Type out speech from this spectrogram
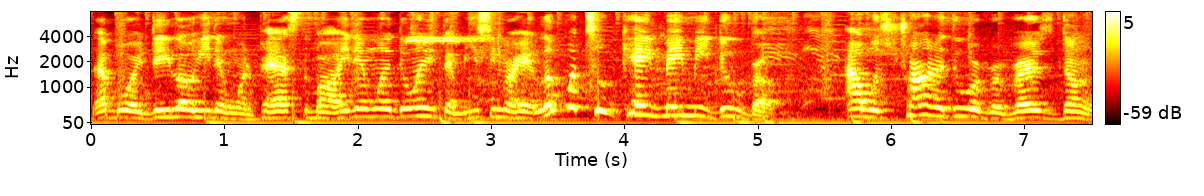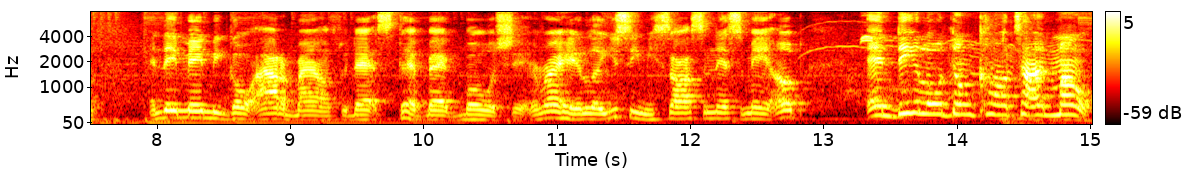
That boy D-Lo, he didn't want to pass the ball. He didn't want to do anything. But you see me right here. Look what 2K made me do, bro. I was trying to do a reverse dunk. And they made me go out of bounds with that step back bullshit. And right here, look, you see me saucing this man up. And D-Lo don't call timeout.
